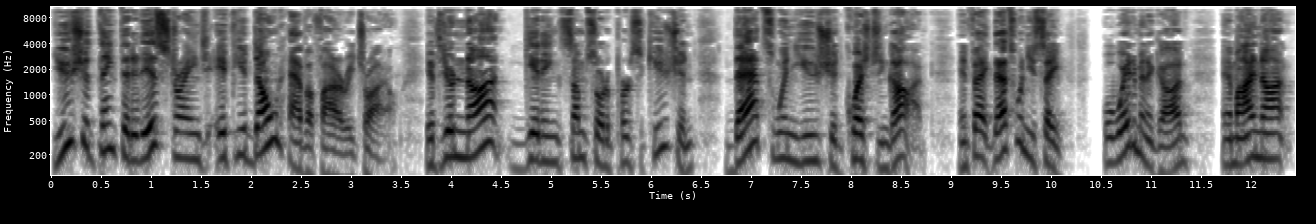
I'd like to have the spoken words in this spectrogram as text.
you should think that it is strange if you don't have a fiery trial. If you're not getting some sort of persecution, that's when you should question God. In fact, that's when you say, well, wait a minute, God, am I not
